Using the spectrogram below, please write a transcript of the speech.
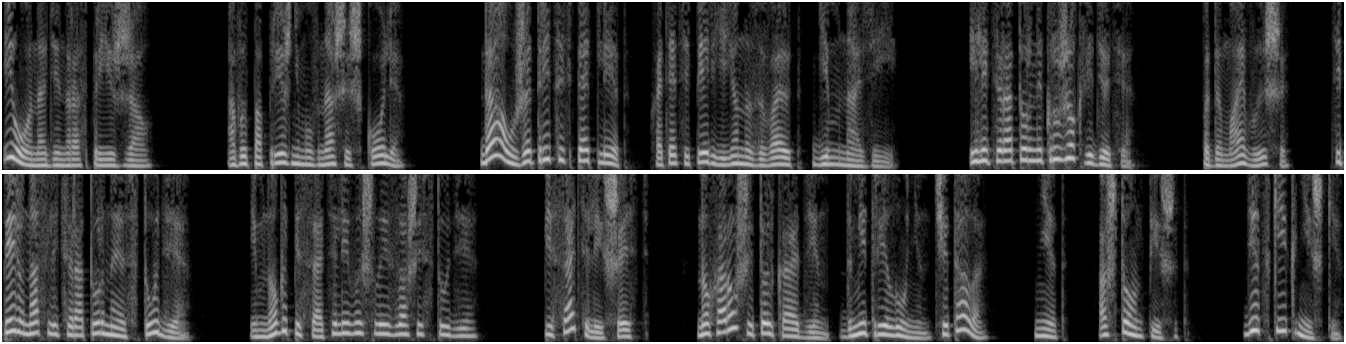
И он один раз приезжал. А вы по-прежнему в нашей школе? Да, уже 35 лет, хотя теперь ее называют гимназией. И литературный кружок ведете? Подымай выше. Теперь у нас литературная студия. И много писателей вышло из вашей студии. Писателей шесть. Но хороший только один, Дмитрий Лунин. Читала? Нет. А что он пишет? Детские книжки.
